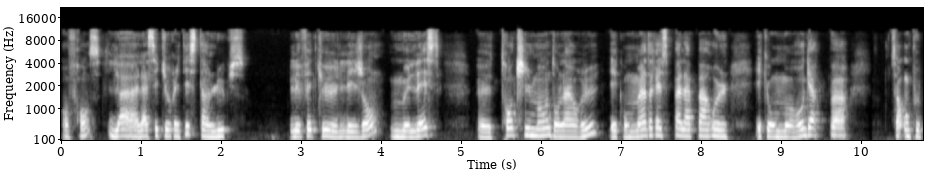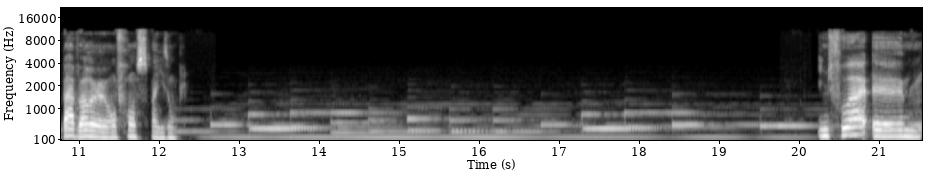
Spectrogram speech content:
en France. La, la sécurité, c'est un luxe. Le fait que les gens me laissent euh, tranquillement dans la rue et qu'on m'adresse pas la parole et qu'on me regarde pas, ça, on peut pas avoir euh, en France, par exemple. Une fois, euh,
